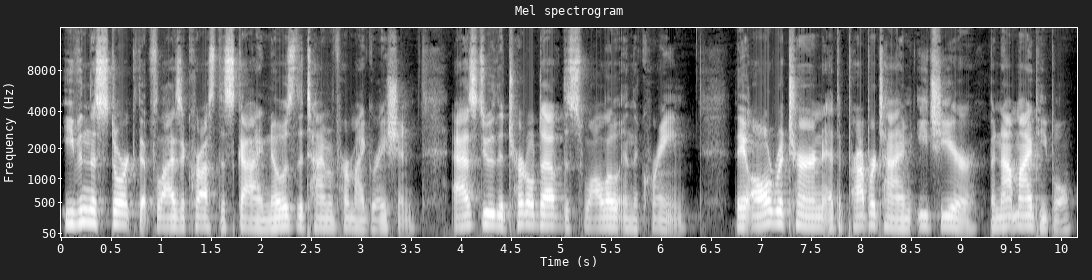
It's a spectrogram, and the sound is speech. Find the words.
Even the stork that flies across the sky knows the time of her migration, as do the turtle dove, the swallow, and the crane. They all return at the proper time each year, but not my people.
